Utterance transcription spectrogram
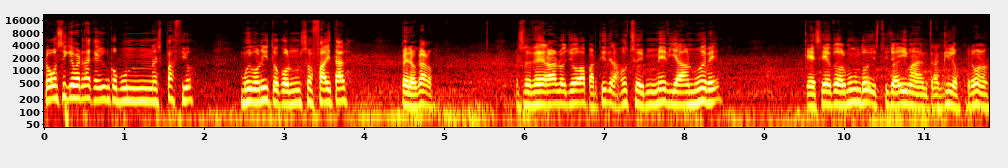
Luego sí que es verdad que hay un, como un espacio muy bonito con un sofá y tal, pero claro, eso es de grabarlo yo a partir de las ocho y media o nueve, que sea todo el mundo y estoy yo ahí tranquilo, pero bueno.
